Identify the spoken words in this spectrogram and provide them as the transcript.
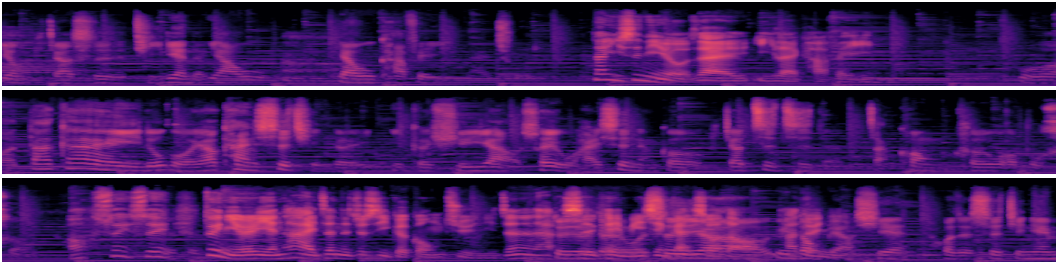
用比较是提炼的药物，药物咖啡因来处理。那医师，你有在依赖咖啡因吗？我大概如果要看事情的一个需要，所以我还是能够比较自制的掌控喝或不喝。哦，所以所以对你而言，它还真的就是一个工具，你真的它是可以明显感受到运动表现，或者是今天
